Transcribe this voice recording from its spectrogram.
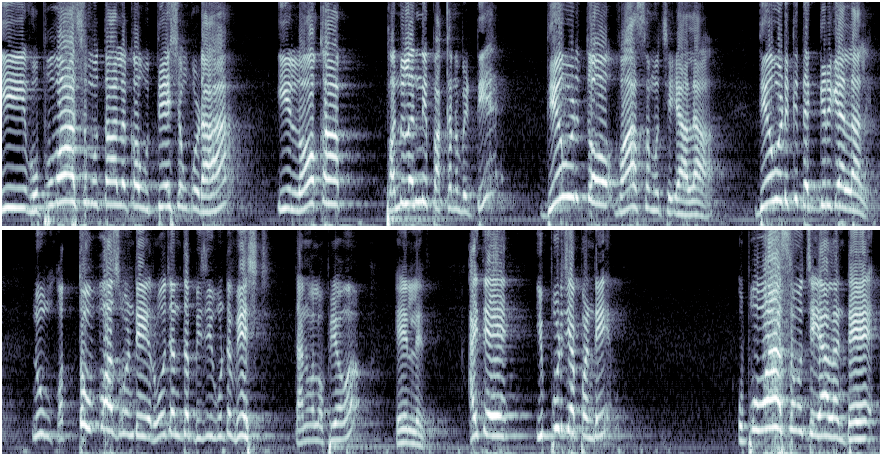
ఈ ఉపవాసము తాలూకా ఉద్దేశం కూడా ఈ లోక పనులన్నీ పక్కన పెట్టి దేవుడితో వాసము చేయాలా? దేవుడికి దగ్గరికి వెళ్ళాలి. నువ్వు మొత్తం ఉపవాసం ఉండి రోజంతా బిజీగా ఉంటే వేస్ట్. దానివల్ల ఉపయోగం ఏం లేదు. అయితే ఇప్పుడు చెప్పండి ఉపవాసం చేయాలంటే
